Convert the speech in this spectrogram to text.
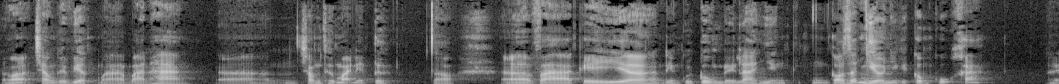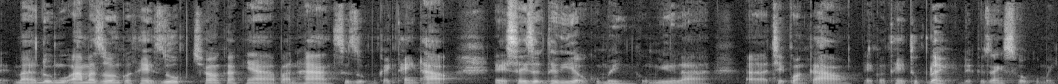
đó, trong cái việc mà bán hàng uh, trong thương mại điện tử đó uh, và cái uh, điểm cuối cùng đấy là những có rất nhiều những cái công cụ khác Đấy, mà đội ngũ Amazon có thể giúp cho các nhà bán hàng sử dụng cách thành thạo để xây dựng thương hiệu của mình cũng như là uh, chạy quảng cáo để có thể thúc đẩy được cái doanh số của mình.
